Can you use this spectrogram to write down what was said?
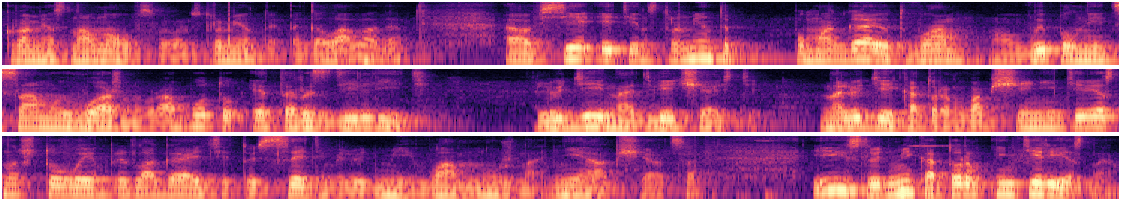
кроме основного своего инструмента, это голова, да, э, все эти инструменты помогают вам а, выполнить самую важную работу, это разделить людей на две части. На людей, которым вообще не интересно, что вы им предлагаете, то есть с этими людьми вам нужно не общаться, и с людьми, которым интересно,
